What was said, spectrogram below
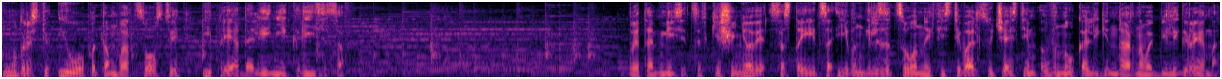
мудростью и опытом в отцовстве и преодолении кризисов. В этом месяце в Кишиневе состоится евангелизационный фестиваль с участием внука легендарного Билли Грэма.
